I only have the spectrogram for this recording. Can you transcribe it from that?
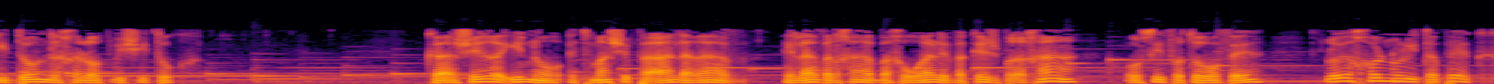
נידון לחלות בשיתוק. כאשר ראינו את מה שפעל הרב, אליו הלכה הבחורה לבקש ברכה, הוסיף אותו רופא, לא יכולנו להתאפק,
